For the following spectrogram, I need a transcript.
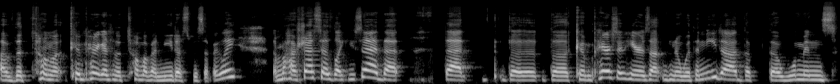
of the tuma, comparing it to the tuma of a nida specifically. And Maharsha says, like you said, that that the the comparison here is that you know with a nida, the the woman's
